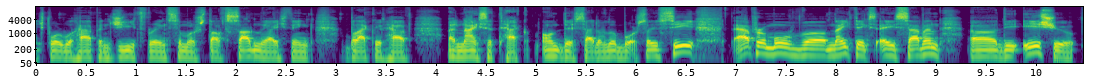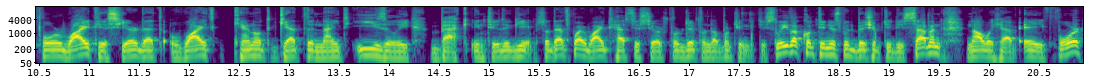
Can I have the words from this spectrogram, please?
h4 will happen g3 and similar stuff. Suddenly i think black could have a nice attack on this side of the board. So you see after move uh, knight takes a7 uh, the issue for white is here that white cannot get the knight easily back into the game. So that's why white has to search for different opportunities. Leela continues with bishop to d7 now we have a4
